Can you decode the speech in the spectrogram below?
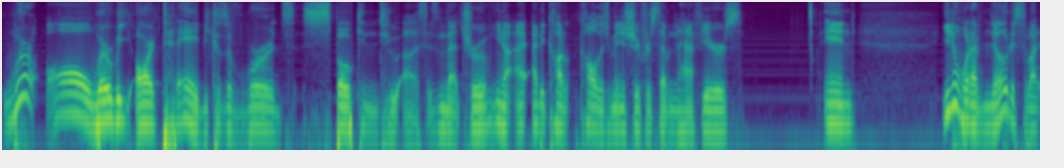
we're all where we are today because of words spoken to us. Isn't that true? You know, I, I did college ministry for seven and a half years, and you know what I've noticed about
